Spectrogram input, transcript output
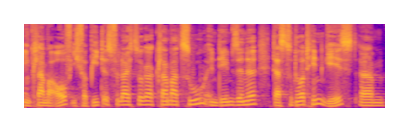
in Klammer auf, ich verbiete es vielleicht sogar, Klammer zu, in dem Sinne, dass du dorthin gehst. Ähm,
